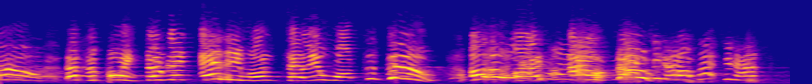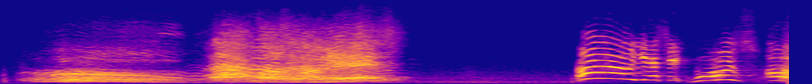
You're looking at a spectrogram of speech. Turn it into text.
No, that's the point. Don't let anyone tell you what to do. Otherwise, out, no. That's it out, that's it out. That wasn't a minute. Oh, yes, it was. Oh.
